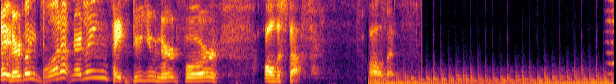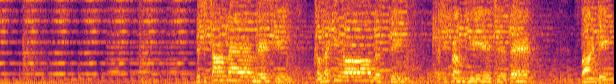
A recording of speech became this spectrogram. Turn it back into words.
Hey, nerdlings! What up, nerdlings? Hey, do you nerd for all the stuff? All of it. This is Tom and Lacey, collecting all the things, searching from here to there, finding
